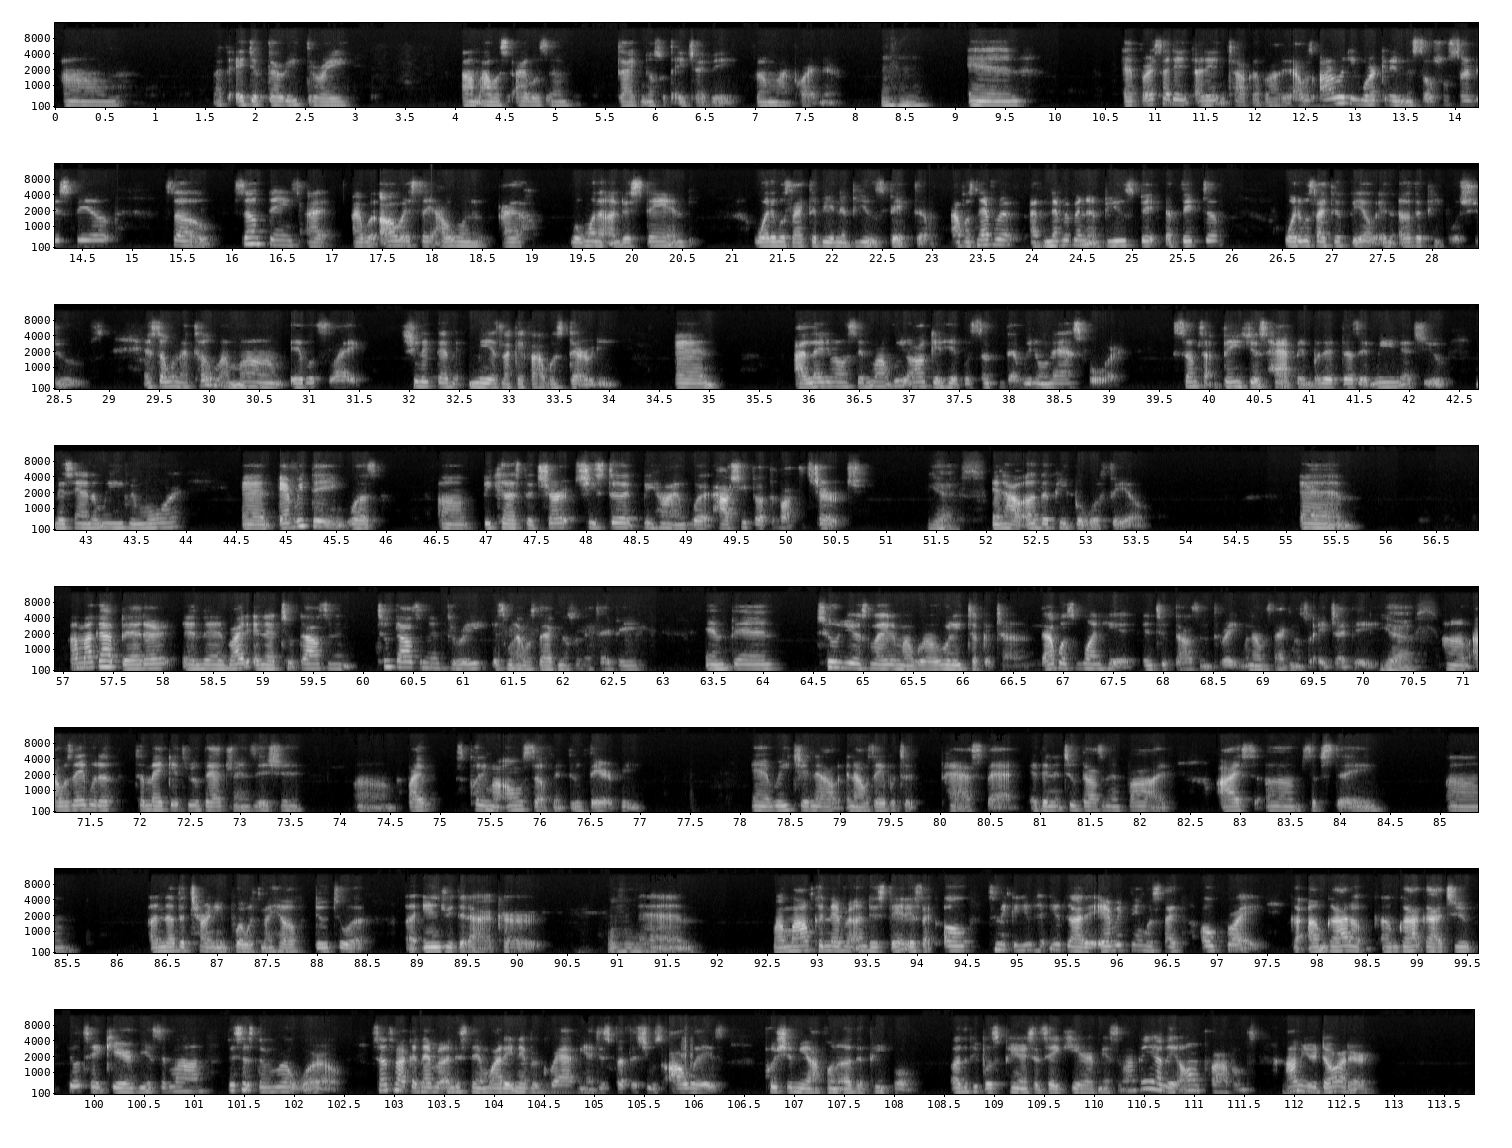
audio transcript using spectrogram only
um, at the age of 33, um, I was I was um, diagnosed with HIV from my partner. Mm-hmm. And at first I didn't I didn't talk about it. I was already working in the social service field. So some things I, I would always say I want to I would want to understand what it was like to be an abused victim. I was never I've never been an abused a victim, what it was like to feel in other people's shoes. And so when I told my mom, it was like she looked at me as like if I was dirty. And I later on said, Mom, we all get hit with something that we don't ask for sometimes things just happen, but it doesn't mean that you mishandle me even more. And everything was um, because the church, she stood behind what how she felt about the church. Yes. And how other people would feel. And um, I got better. And then right in that 2000, 2003 is when I was diagnosed with HIV. And then two years later, my world really took a turn. That was one hit in 2003 when I was diagnosed with HIV. Yes. Um, I was able to, to make it through that transition um, by putting my own self in through therapy and reaching out, and I was able to pass that. And then in 2005, I um, sustained um, another turning point with my health due to a, a injury that I occurred. Mm-hmm. And my mom could never understand. It's like, oh, Tamika, you you got it. Everything was like, oh, pray. Um, God, um, God got you. He'll take care of you. I said, Mom, this is the real world. Sometimes I could never understand why they never grabbed me. I just felt that she was always pushing me off on other people, other people's parents to take care of me. I said, Mom, they have their own problems. I'm your daughter.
